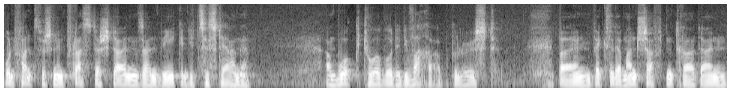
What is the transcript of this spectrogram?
und fand zwischen den Pflastersteinen seinen Weg in die Zisterne. Am Burgtor wurde die Wache abgelöst. Beim Wechsel der Mannschaften trat ein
